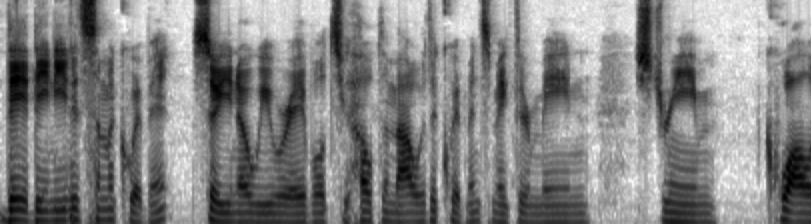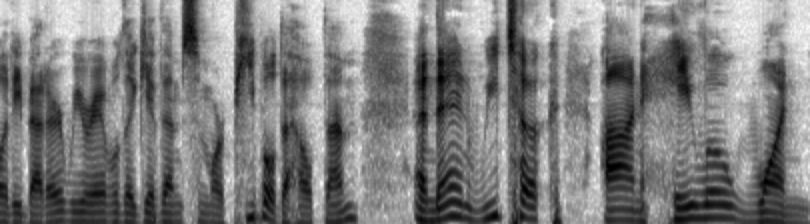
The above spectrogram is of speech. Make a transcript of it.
they they needed some equipment. So, you know, we were able to help them out with equipment to make their main stream quality better. We were able to give them some more people to help them. And then we took on Halo 1.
